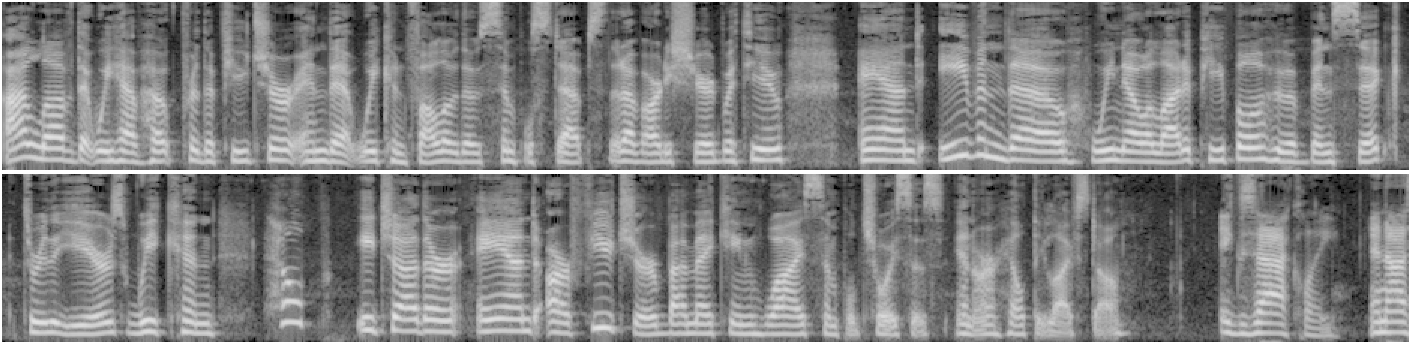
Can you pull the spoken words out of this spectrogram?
I love that we have hope for the future and that we can follow those simple steps that I've already shared with you. And even though we know a lot of people who have been sick through the years, we can help each other and our future by making wise, simple choices in our healthy lifestyle. Exactly. And I,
